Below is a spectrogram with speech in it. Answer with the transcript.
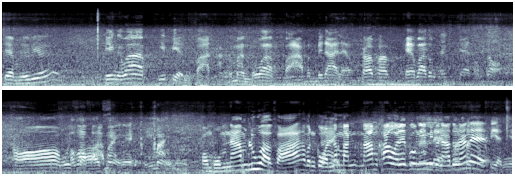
แจ่มเลยพี่เอ้ยเพียงแต่ว่าพี่เปลี่ยนฝาถัง น้ำมันเพราะว่าฝามันไม่ได้แล้ว ครับครับแค่ว่าต้องใช้กุญแจสองดอกอ๋อโอ้ยเพราะว่าฝาใหม่ไงนี่ใหม่เลยของผมน้ำรั่วฝาวันก่อนใช่น้ำมันน้ำเข้าอะไรพวกนี้มีปัญหาตรงนั้นแหละมัต้องเปลี่ยนไง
